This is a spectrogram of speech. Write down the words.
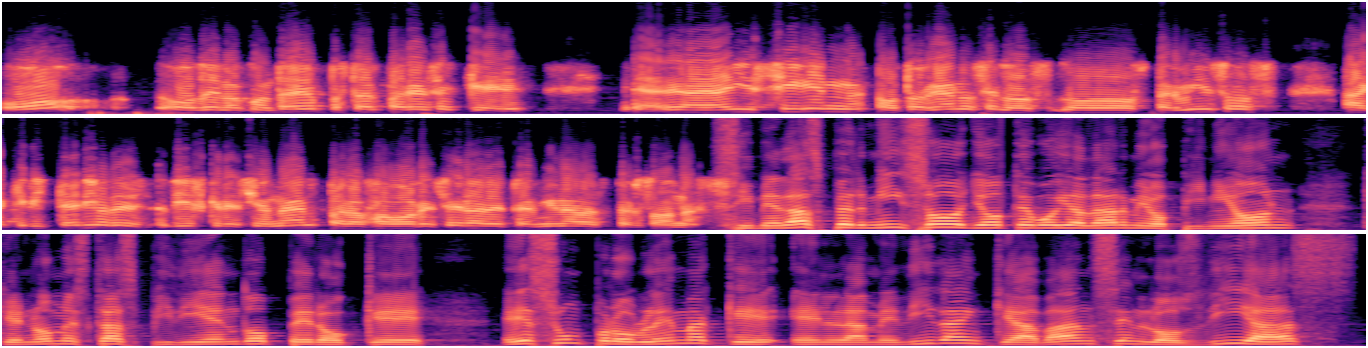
o, o de lo contrario, pues tal parece que eh, ahí siguen otorgándose los, los permisos a criterio discrecional para favorecer a determinadas personas. Si me das permiso, yo te voy a dar mi opinión que no me estás pidiendo, pero que es un problema que en la medida en que avancen los días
